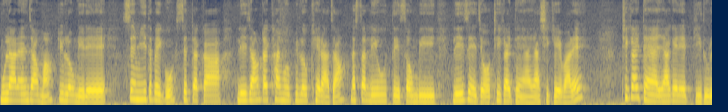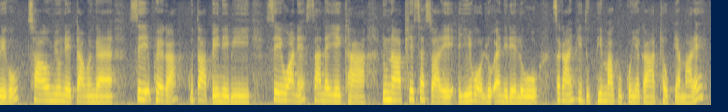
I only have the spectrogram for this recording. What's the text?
မူလာတန်းကျောင်းမှာပြုလုပ်နေတဲ့စင်မီးတပိတ်ကိုစစ်တပ်ကလေကြောင်းတိုက်ခိုက်မှုပြုလုပ်ခဲ့တာကြောင့်24ဦးသေဆုံးပြီး40ကျော်ထိခိုက်ဒဏ်ရာရရှိခဲ့ပါတယ်။ထိခိုက်ဒဏ်ရာရခဲ့တဲ့ပြည်သူတွေကို6မြို့နယ်တာဝန်ခံစေအဖွဲ့ကကုသပေးနေပြီးစေဝါနဲ့စားနပ်ရိက္ခာလူနာဖြည့်ဆက်စွာတွေအရေးပေါ်လိုအပ်နေတယ်လို့စကိုင်းပြည်သူဖေးမကူကွန်ရက်ကထုတ်ပြန်ပါတယ်။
